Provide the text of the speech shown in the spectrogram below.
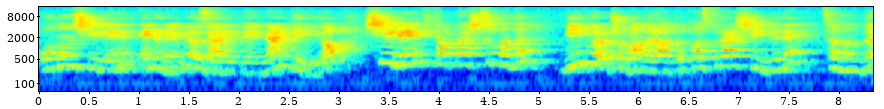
onun şiirlerinin en önemli özelliklerinden geliyor. Şiirlerini kitaplaştırmadı. Bingöl Çobanları adlı pastoral şiirleri tanındı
